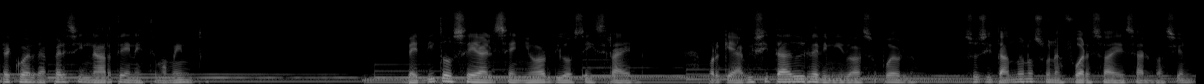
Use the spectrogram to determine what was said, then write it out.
Recuerda persignarte en este momento. Bendito sea el Señor Dios de Israel, porque ha visitado y redimido a su pueblo, suscitándonos una fuerza de salvación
